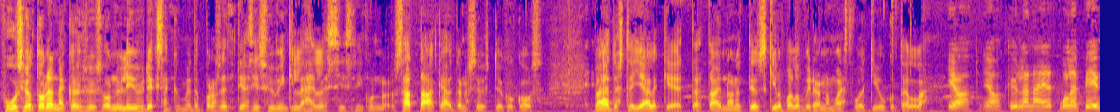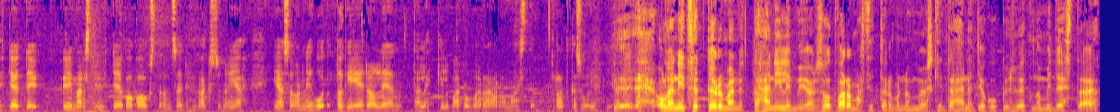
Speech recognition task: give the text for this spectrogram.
fuusion todennäköisyys on yli 90 prosenttia, siis hyvinkin lähelle siis niin kuin sataa käytännössä yhtiökokous päätösten jälkeen, että, että ainoa nyt tietysti kilpailuviranomaiset voi kiukutella. Joo, joo kyllä näin, että molempien yhtiöiden ylimääräiset yhtiökokoukset on sen hyväksynyt ja, ja se on niin kuin, toki ehdollinen tälle kilpailuviranomaisten ratkaisuille. Eh, olen itse törmännyt tähän ilmiöön, se olet varmasti törmännyt myöskin tähän, että joku kysyy, että no miten tämä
